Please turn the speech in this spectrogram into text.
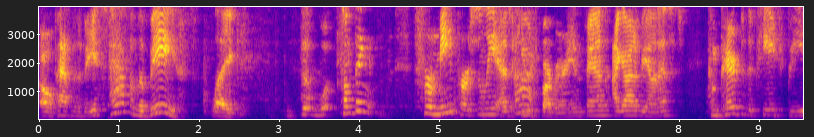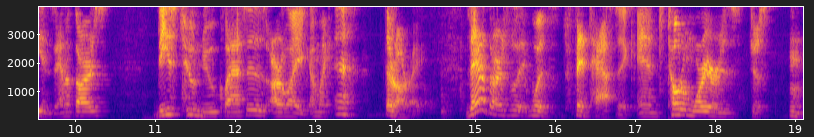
oh, Path of the Beast. path of the beast, like the something for me personally as a Ah. huge barbarian fan i gotta be honest compared to the phb and xanathars these two new classes are like i'm like eh they're all right xanathars was fantastic and totem warrior is just mm,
